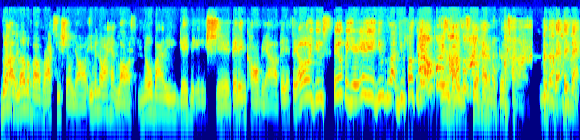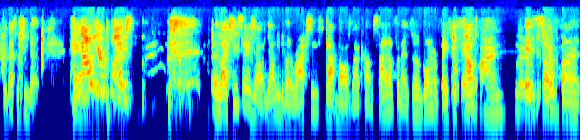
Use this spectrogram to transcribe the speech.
What I love about Roxy's Show, y'all, even though I had lost, nobody gave me any shit. They didn't call me out. They didn't say, "Oh, you stupid, you're an idiot, you li- you supposed to get No, out." of course not. Everybody That's was what I still do. having a good time. You know, that, exactly. That's what she does. And, know your place. and like she says, y'all, y'all need to go to Roxy'sGotBalls.com. Sign up for that Zoom. Go on her Facebook It's page. so fun. Literally, it's so fun.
